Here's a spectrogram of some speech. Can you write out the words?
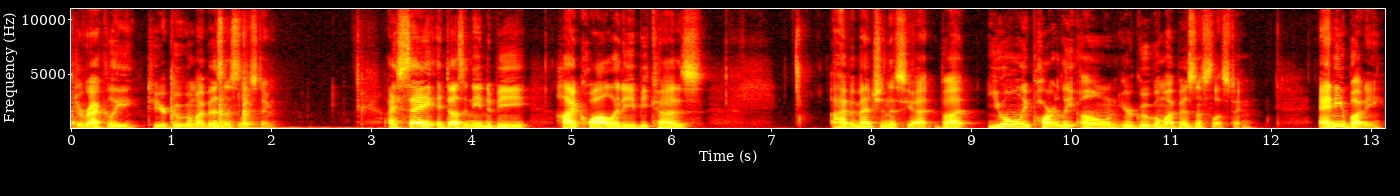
directly to your Google My Business listing. I say it doesn't need to be high quality because I haven't mentioned this yet, but you only partly own your Google My Business listing. Anybody,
